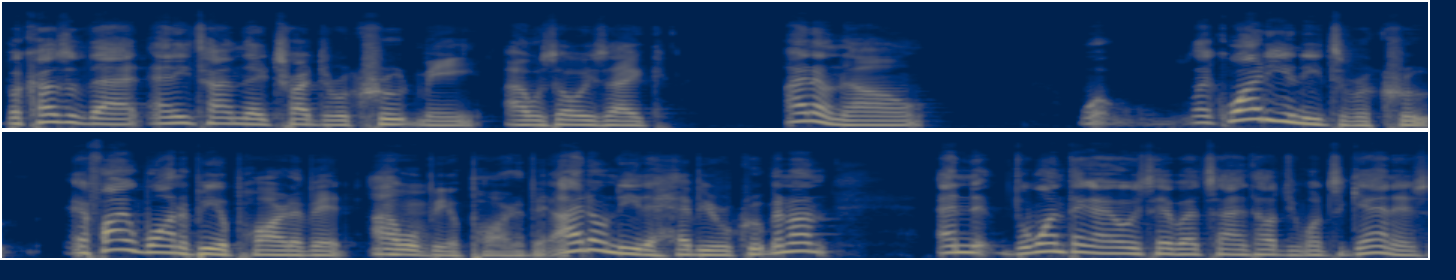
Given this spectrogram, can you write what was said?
because of that, anytime they tried to recruit me, I was always like, I don't know. What like why do you need to recruit? If I want to be a part of it, I will be a part of it. I don't need a heavy recruitment on and the one thing I always say about Scientology once again is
